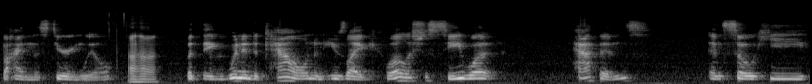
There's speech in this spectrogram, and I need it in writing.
behind the steering wheel. Uh huh. But they went into town and he was like well let's just see what happens and so he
